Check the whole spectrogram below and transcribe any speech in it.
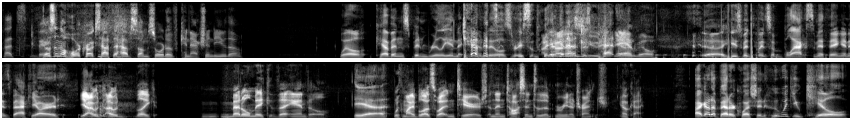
That's very Doesn't the fun. Horcrux have to have some sort of connection to you though? Well, Kevin's been really into anvils recently. Kevin has this this huge- pet yeah. anvil. yeah, he's been doing some blacksmithing in his backyard. Yeah, I would, I would like metal make the anvil Yeah, with my blood, sweat, and tears, and then toss into the Marina Trench. Okay. I got a better question. Who would you kill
